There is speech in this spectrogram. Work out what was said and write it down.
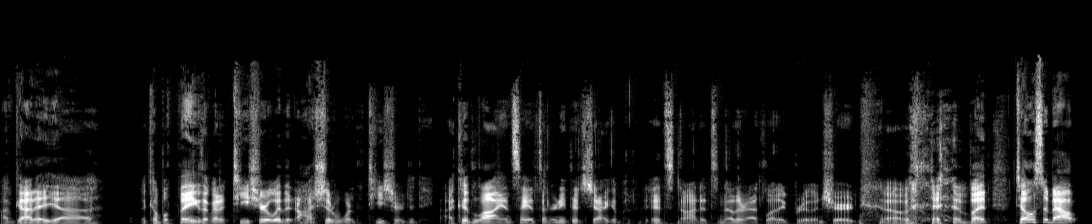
I've got a uh, a couple things. I've got a T-shirt with it. Oh, I should have worn the T-shirt today. I could lie and say it's underneath its jacket, but it's not. It's another Athletic Brewing shirt. Um, but tell us about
